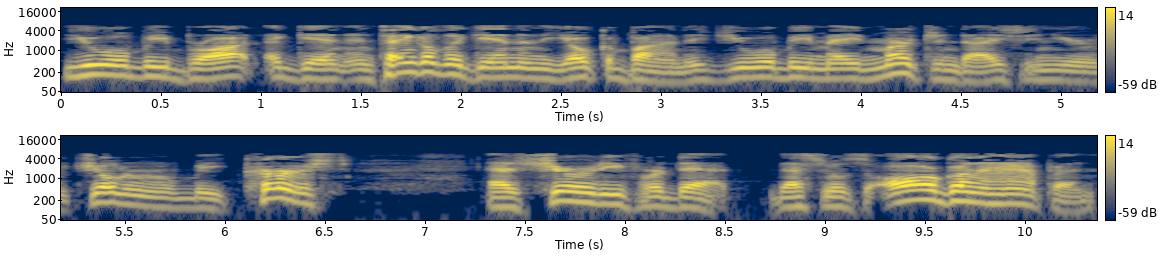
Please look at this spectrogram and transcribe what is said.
you will be brought again, entangled again in the yoke of bondage. You will be made merchandise, and your children will be cursed as surety for debt. That's what's all going to happen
